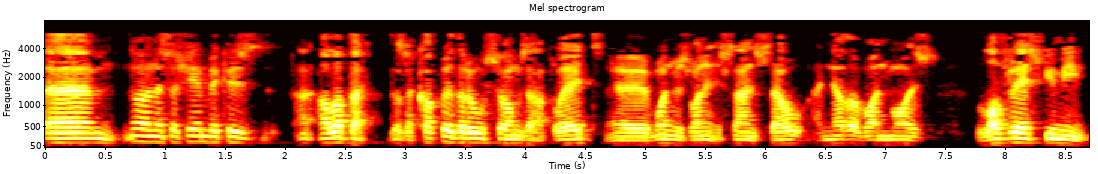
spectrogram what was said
Um, no, and it's a shame because I, I love that. There's a couple of their old songs that I played. Uh, one was Running to Stand Still. Another one was Love Rescue Me,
